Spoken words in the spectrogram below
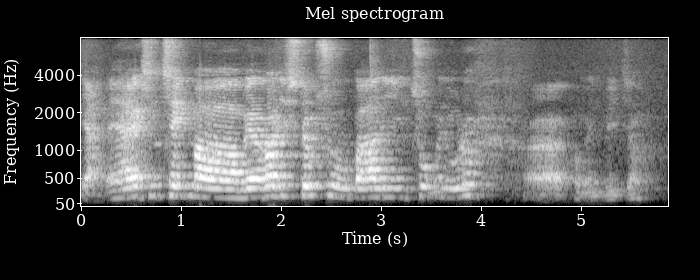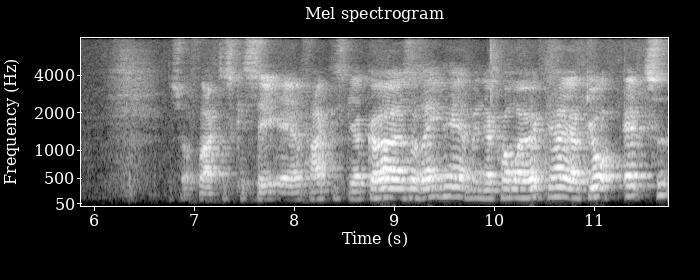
Ja, jeg har ikke sådan tænkt mig, men jeg godt lige støvsuge bare lige to minutter uh, på min video. Så faktisk kan se, at jeg faktisk, jeg gør altså rent her, men jeg kommer jo ikke, det har jeg gjort altid.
